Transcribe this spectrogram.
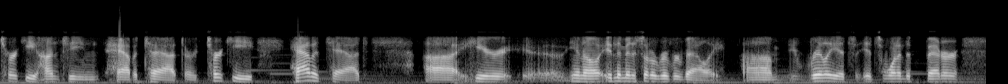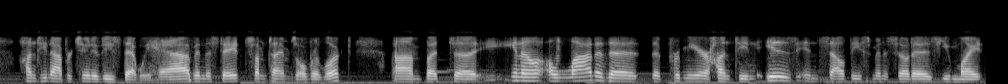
turkey hunting habitat or turkey habitat uh, here, uh, you know, in the Minnesota River Valley. Um, it really, it's it's one of the better hunting opportunities that we have in the state. Sometimes overlooked. Um, but uh, you know, a lot of the the premier hunting is in southeast Minnesota, as you might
